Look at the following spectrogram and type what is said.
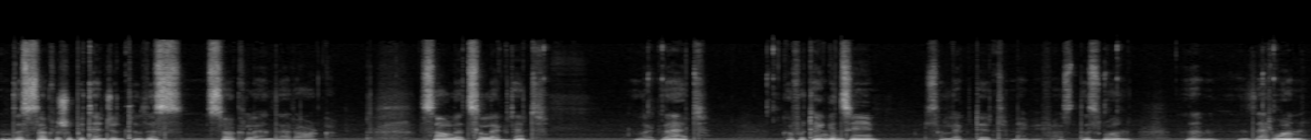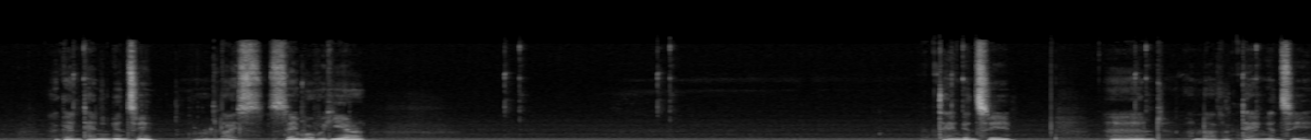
this circle should be tangent to this circle and that arc. So let's select it like that. Go for tangency select it maybe first this one then that one. Again tangency nice same over here. Tangency and another tangency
